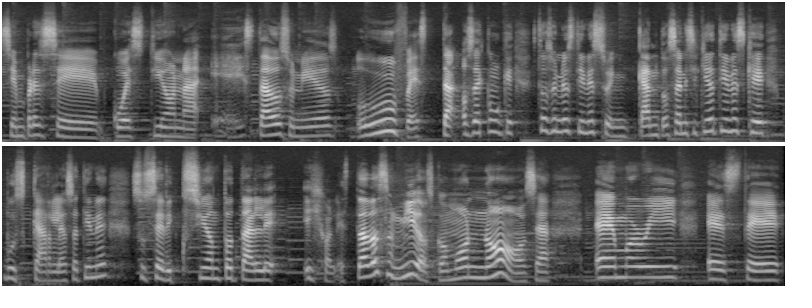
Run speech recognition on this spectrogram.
siempre se cuestiona, eh, Estados Unidos, uff, está, o sea, como que Estados Unidos tiene su encanto, o sea, ni siquiera tienes que buscarle, o sea, tiene su seducción total de, híjole, Estados Unidos, ¿cómo no? O sea, Emory, este,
